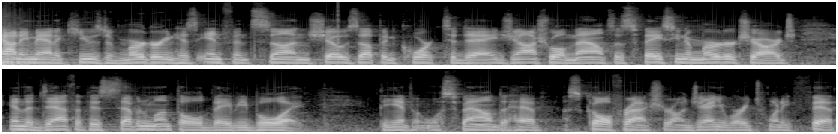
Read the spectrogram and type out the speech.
County man accused of murdering his infant son shows up in court today. Joshua Mounts is facing a murder charge in the death of his seven-month-old baby boy. The infant was found to have a skull fracture on January 25th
